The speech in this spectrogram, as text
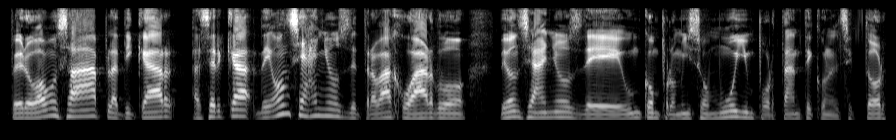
pero vamos a platicar acerca de 11 años de trabajo arduo, de 11 años de un compromiso muy importante con el sector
